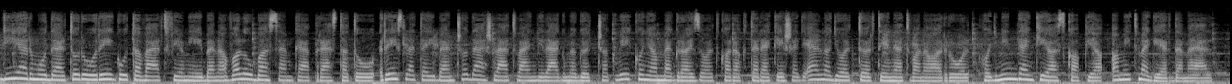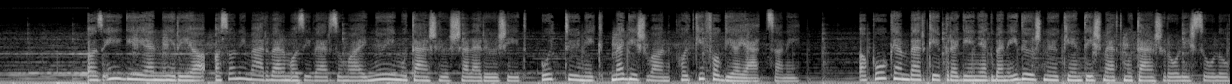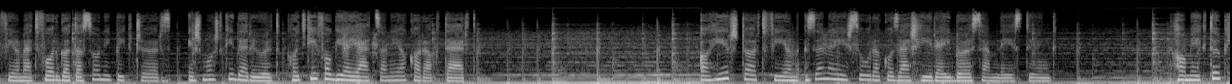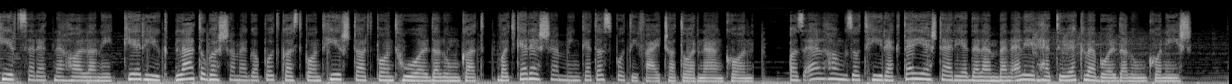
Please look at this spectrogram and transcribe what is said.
Guillermo del Toro régóta várt filmjében a valóban szemkápráztató, részleteiben csodás látványvilág mögött csak vékonyan megrajzolt karakterek és egy elnagyolt történet van arról, hogy mindenki azt kapja, amit megérdemel. Az IGN írja, a Sony Marvel moziverzuma egy női mutáns hőssel erősít, úgy tűnik, meg is van, hogy ki fogja játszani. A Pókember képregényekben idős nőként ismert mutánsról is szóló filmet forgat a Sony Pictures, és most kiderült, hogy ki fogja játszani a karaktert. A Hírstart film, zene és szórakozás híreiből szemléztünk. Ha még több hírt szeretne hallani, kérjük, látogassa meg a podcast.hírstart.hu oldalunkat, vagy keressen minket a Spotify csatornánkon. Az elhangzott hírek teljes terjedelemben elérhetőek weboldalunkon is.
